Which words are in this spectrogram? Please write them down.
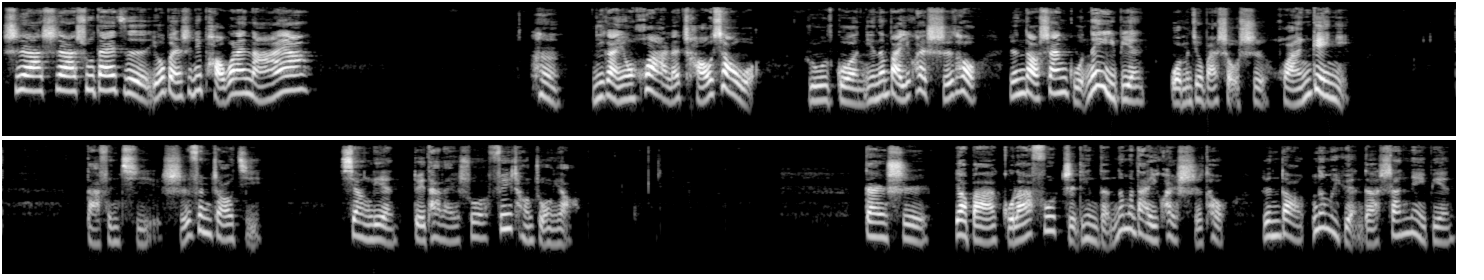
是啊，是啊，书呆子，有本事你跑过来拿呀！哼，你敢用话来嘲笑我？如果你能把一块石头扔到山谷那一边，我们就把首饰还给你。达芬奇十分着急，项链对他来说非常重要，但是要把古拉夫指定的那么大一块石头扔到那么远的山那边。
